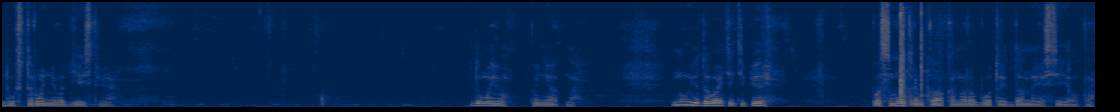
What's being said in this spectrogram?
двухстороннего действия. Думаю, понятно. Ну и давайте теперь посмотрим, как она работает, данная сеялка.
